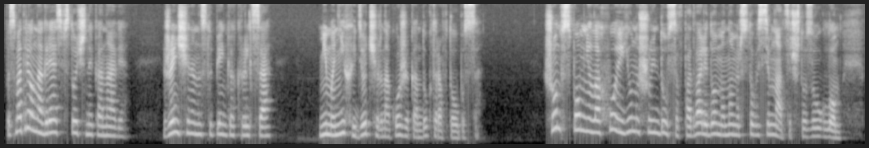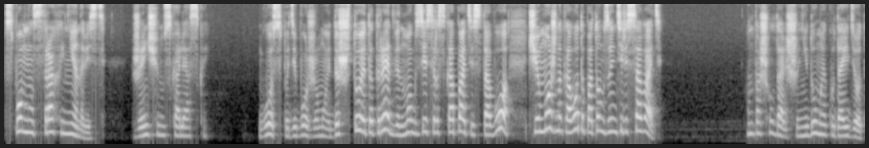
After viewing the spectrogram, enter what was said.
Посмотрел на грязь в сточной канаве. Женщина на ступеньках крыльца. Мимо них идет чернокожий кондуктор автобуса. Шон вспомнил Ахо и юношу-индуса в подвале дома номер 118, что за углом. Вспомнил страх и ненависть. Женщину с коляской. Господи, боже мой, да что этот Редвин мог здесь раскопать из того, чем можно кого-то потом заинтересовать? Он пошел дальше, не думая, куда идет,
